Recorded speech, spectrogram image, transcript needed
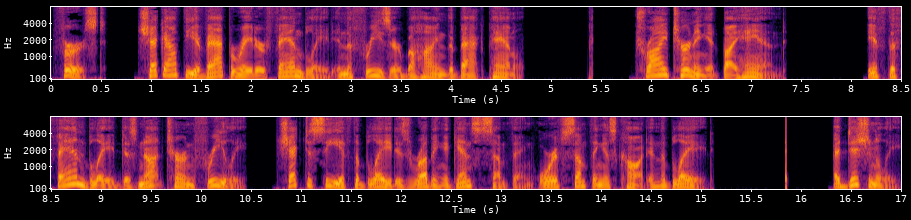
First, check out the evaporator fan blade in the freezer behind the back panel. Try turning it by hand. If the fan blade does not turn freely, check to see if the blade is rubbing against something or if something is caught in the blade. Additionally,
